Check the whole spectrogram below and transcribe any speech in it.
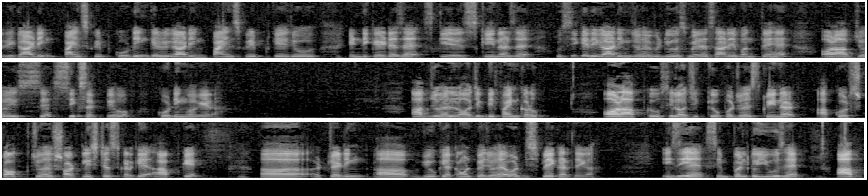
रिगार्डिंग पाइन स्क्रिप्ट कोडिंग के रिगार्डिंग पाइन स्क्रिप्ट के जो इंडिकेटर्स है स्कीनर्स है उसी के रिगार्डिंग जो है वीडियोस मेरे सारे बनते हैं और आप जो है इससे सीख सकते हो कोडिंग वगैरह। आप जो है लॉजिक डिफाइन करो और आपके उसी लॉजिक के ऊपर जो है स्क्रीनर आपको स्टॉक जो है शॉर्ट लिस्टेस्ट करके आपके ट्रेडिंग व्यू के अकाउंट पे जो है वो डिस्प्ले कर देगा। इजी है सिंपल टू यूज़ है। आप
